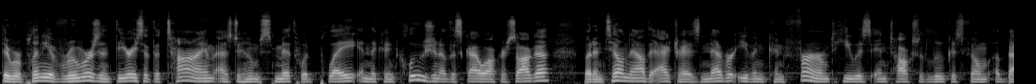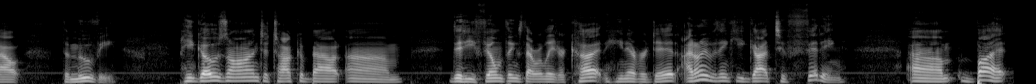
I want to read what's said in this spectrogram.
There were plenty of rumors and theories at the time as to whom Smith would play in the conclusion of the Skywalker saga, but until now, the actor has never even confirmed he was in talks with Lucasfilm about the movie. He goes on to talk about um, did he film things that were later cut? He never did. I don't even think he got to fitting. Um, but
